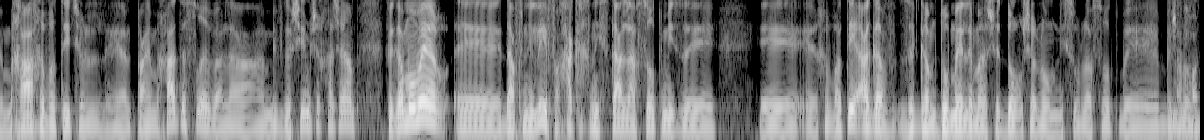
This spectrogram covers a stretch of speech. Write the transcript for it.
המחאה החברתית של אה, 2011 ועל המפגשים שלך שם, וגם אומר, אה, דפני ליף, אחר כך ניסתה לעשות מזה... אה, אה, חברתי. אגב, זה גם דומה למה שדור שלום ניסו לעשות בשנות נכון.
